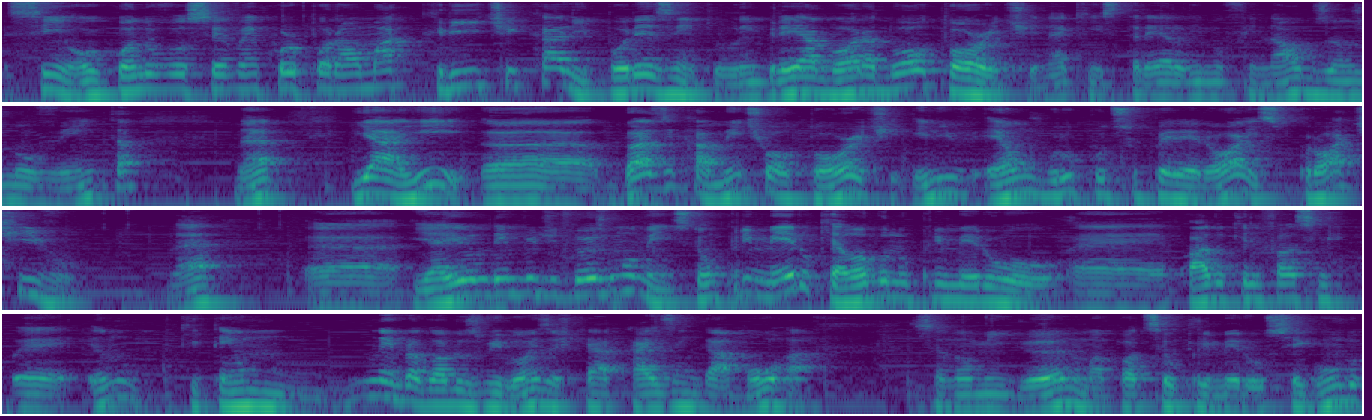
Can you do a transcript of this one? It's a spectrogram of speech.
sim, ou quando você vai incorporar uma crítica ali. Por exemplo, lembrei agora do Authority, né, que estreia ali no final dos anos 90 né? E aí, uh, basicamente o Authority ele é um grupo de super-heróis proativo, né? Uh, e aí eu lembro de dois momentos. Tem um primeiro, que é logo no primeiro é, quadro, que ele fala assim, é, eu não, que tem um, não lembro agora os vilões, acho que é a Kaizen Gamorra, se eu não me engano, mas pode ser o primeiro ou o segundo.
